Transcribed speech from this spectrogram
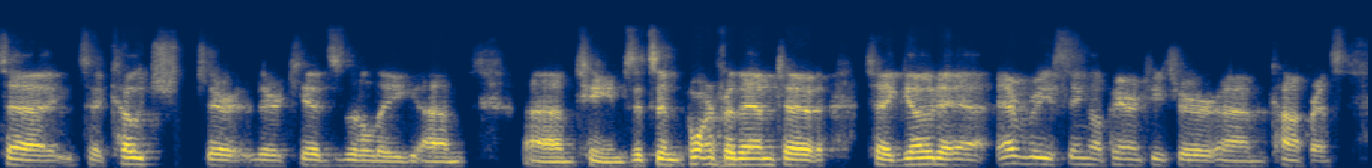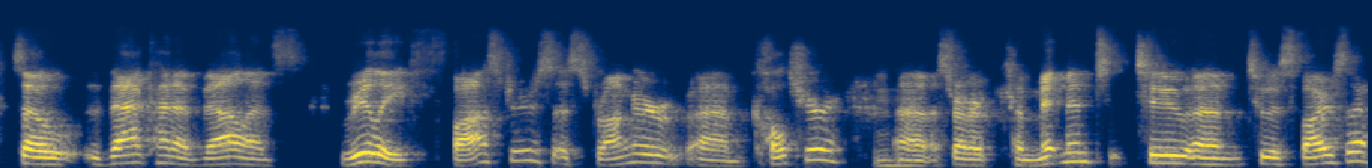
to to coach their their kids little league um, um, teams. It's important for them to to go to every single parent teacher um, conference. So that kind of balance really fosters a stronger um, culture, mm-hmm. uh, a stronger commitment to um, to Esparza,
